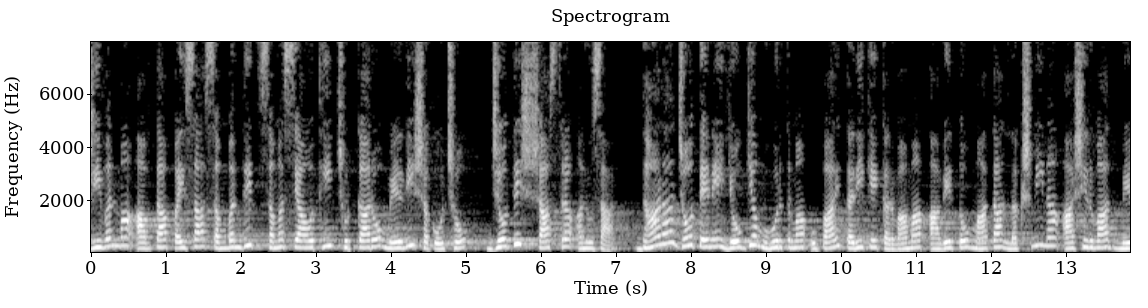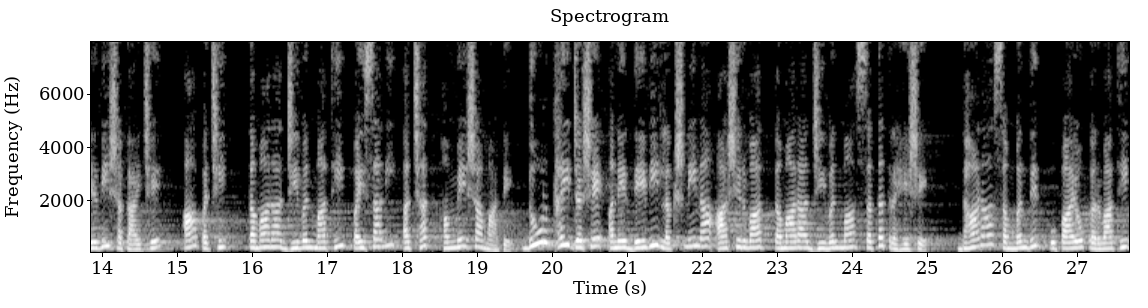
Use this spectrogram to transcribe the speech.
જીવનમાં આવતા પૈસા સંબંધિત સમસ્યાઓથી છુટકારો મેળવી શકો છો. જ્યોતિષ શાસ્ત્ર અનુસાર, ધાણા જો તેને યોગ્ય મુહૂર્તમાં ઉપાય તરીકે કરવામાં આવે તો માતા લક્ષ્મીના આશીર્વાદ મેળવી શકાય છે. આ પછી, તમારા જીવનમાંથી પૈસાની અછત હંમેશા માટે દૂર થઈ જશે અને દેવી લક્ષ્મીના આશીર્વાદ તમારા જીવનમાં સતત રહેશે. ધાણા સંબંધિત ઉપાયો કરવાથી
